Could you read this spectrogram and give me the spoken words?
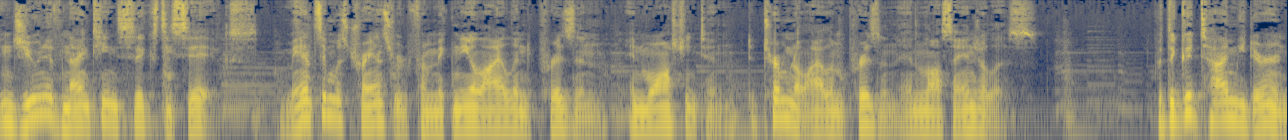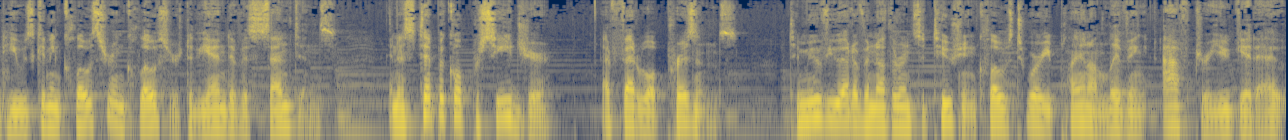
In June of 1966, Manson was transferred from McNeil Island Prison in Washington to Terminal Island Prison in Los Angeles. With the good time he'd earned, he was getting closer and closer to the end of his sentence, and his typical procedure at federal prisons to move you out of another institution close to where you plan on living after you get out.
